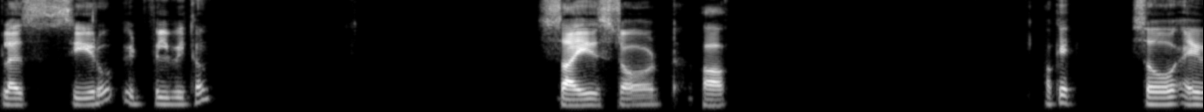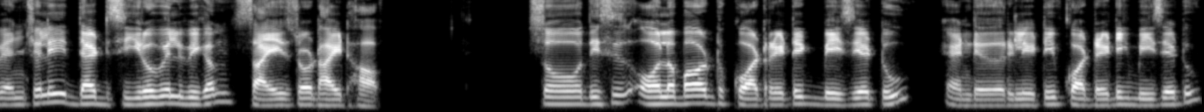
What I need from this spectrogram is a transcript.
plus 0 it will become? Size dot half. Okay so eventually that 0 will become size dot height half. So this is all about quadraticBezierTo and uh, relativeQuadraticBezierTo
